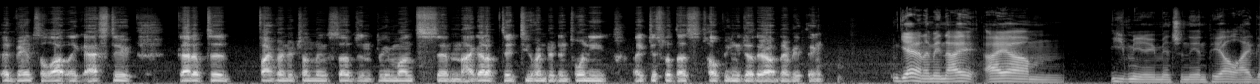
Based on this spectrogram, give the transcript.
advance a lot. Like Aster got up to 500 something subs in three months, and I got up to 220, like just with us helping each other out and everything. Yeah, and I mean, I I um. You, you mentioned the NPL. I,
